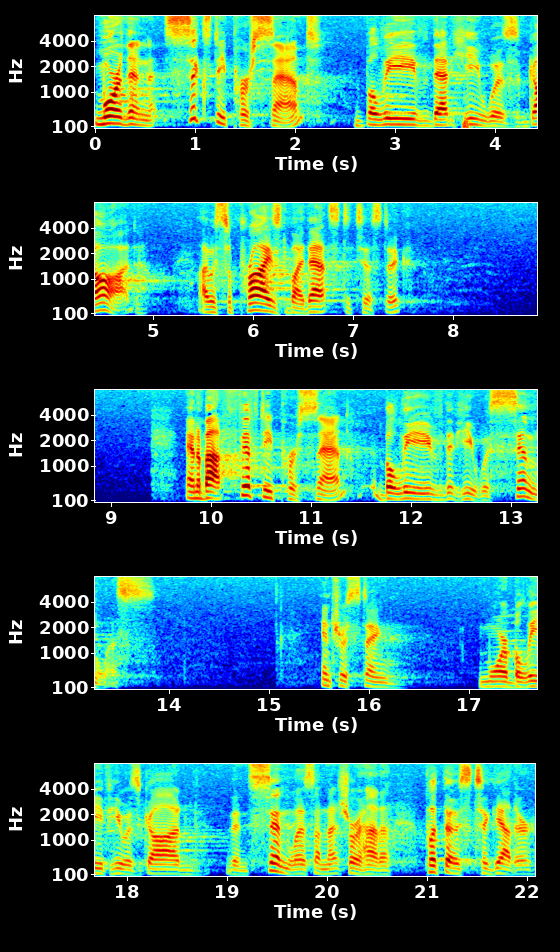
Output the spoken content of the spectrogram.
More than 60% believe that he was God. I was surprised by that statistic. And about 50% believe that he was sinless. Interesting more believe he was God than sinless. I'm not sure how to put those together.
